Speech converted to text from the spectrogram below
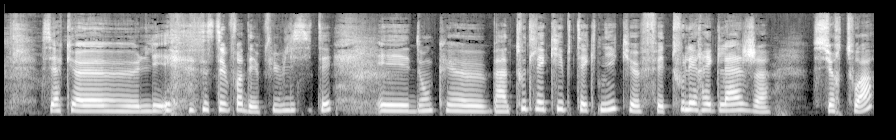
C'est-à-dire que euh, les c'était pour des publicités et donc euh, ben toute l'équipe technique fait tous les réglages sur toi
